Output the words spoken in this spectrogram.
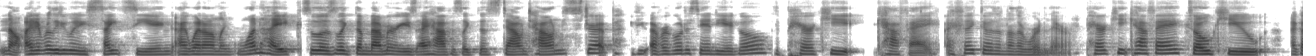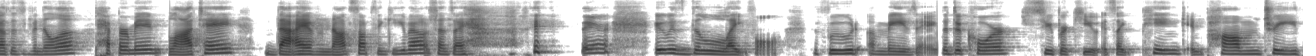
no, I didn't really do any sightseeing. I went on like one hike. So those like the memories I have is like this downtown strip. If you ever go to San Diego, the Parakeet Cafe. I feel like there was another word in there. Parakeet Cafe. So cute I got this vanilla peppermint latte that I have not stopped thinking about since I had it there. It was delightful. The food, amazing. The decor, super cute. It's like pink and palm tree,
